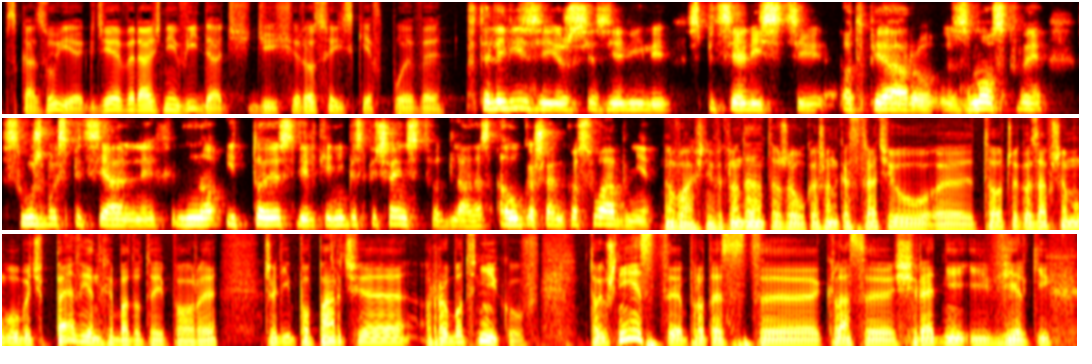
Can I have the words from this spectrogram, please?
Wskazuje, gdzie wyraźnie widać dziś rosyjskie wpływy. W telewizji już się zjawili specjaliści od PR-u z Moskwy, w służbach specjalnych, no i to jest wielkie niebezpieczeństwo dla nas, a Łukaszenko słabnie. No właśnie, wygląda na to, że Łukaszenka stracił to, czego zawsze mógł być pewien chyba do tej pory, czyli poparcie robotników. To już nie jest protest klasy średniej i wielkich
